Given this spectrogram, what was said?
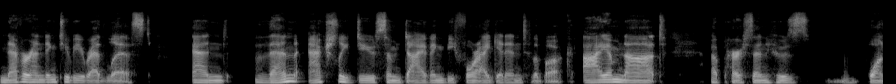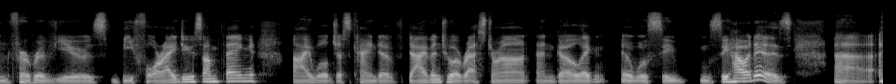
never ending to be read list and then actually do some diving before i get into the book i am not a person who's one for reviews before I do something. I will just kind of dive into a restaurant and go like, we'll see, we'll see how it is. Uh,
